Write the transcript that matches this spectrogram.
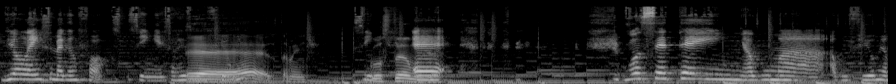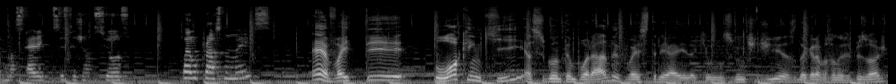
Violência Megan Fox. Sim, esse é o resumo é, do filme. É, exatamente. Sim. Gostamos. É... Né? Você tem alguma, algum filme, alguma série que você esteja ansioso pelo próximo mês? É, vai ter Lock and Key, a segunda temporada, que vai estrear aí daqui uns 20 dias da gravação desse episódio.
